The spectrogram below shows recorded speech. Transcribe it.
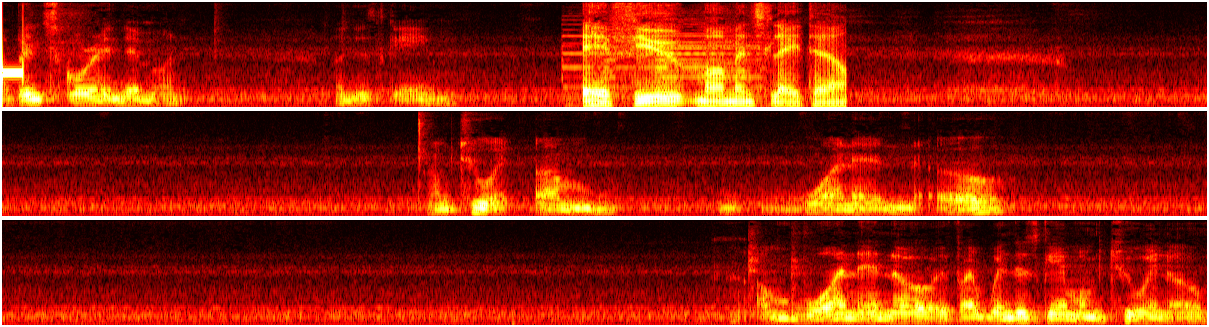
I've been scoring them on on this game. A few moments later. I'm two um one and oh. I'm one and oh. If I win this game, I'm two and oh.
